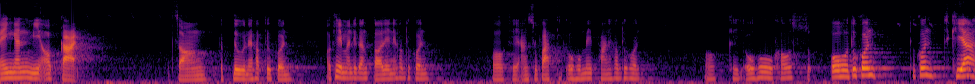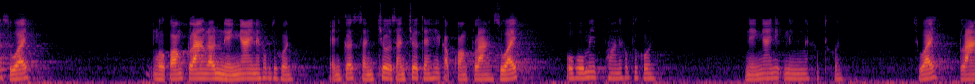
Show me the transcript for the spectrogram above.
ไม่งั้นมีโอกาส 2 ประตูนะครับทุกคน โอเค มาดูกันต่อเลยนะครับทุกคน โอเค อังสุฟาติโอ้โห ไม่ผ่านะครับทุกคน โอเค โอ้โหเขาโอ้โห ทุกคน ทุกคน เคลียร์สวยโอ้กองกลางเราเหนื่อยง่ายนะครับทุกคนแบบนี้ก็สันเชอร์สันเชอร์แทนให้กับกองกลางสวย โอ้โห ไม่ผ่านะครับทุกคน เหนื่อยง่ายนิดนึงนะครับทุกคน สวย กลาง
